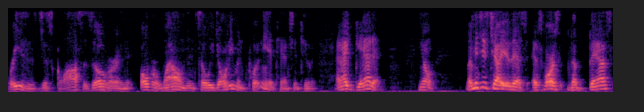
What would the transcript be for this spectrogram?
freezes, just glosses over and overwhelmed, and so we don't even put any attention to it. And I get it. You know, let me just tell you this, as far as the best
